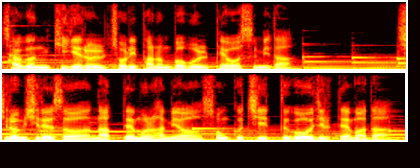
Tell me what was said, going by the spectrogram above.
작은 기계를 조립하는 법을 배웠습니다. 실험실에서 납땜을 하며 손끝이 뜨거워질 때마다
